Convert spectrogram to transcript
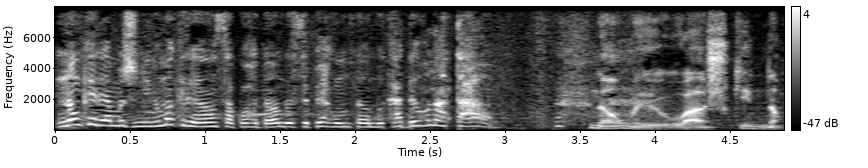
Não queremos nenhuma criança acordando e se perguntando cadê o Natal. Não, eu acho que não.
